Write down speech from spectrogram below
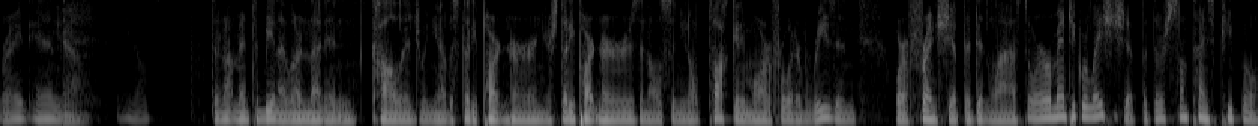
right?" And yeah. you know they're not meant to be and i learned that in college when you have a study partner and your study partners and all of a sudden you don't talk anymore for whatever reason or a friendship that didn't last or a romantic relationship but there's sometimes people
